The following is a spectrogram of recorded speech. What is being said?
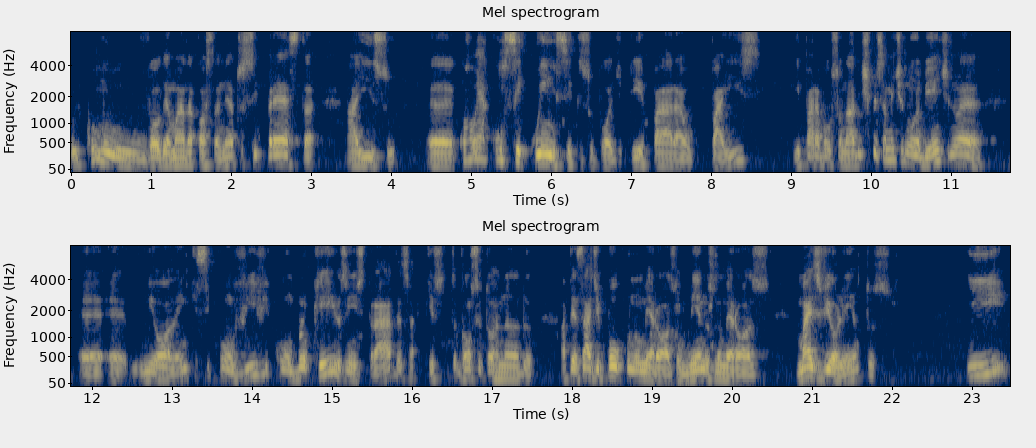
E como o Valdemar da Costa Neto se presta a isso? É, qual é a consequência que isso pode ter para o país e para Bolsonaro, especialmente no ambiente, não é, é, é Miola, em que se convive com bloqueios em estradas que vão se tornando, apesar de pouco numerosos, ou menos numerosos, mais violentos, e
